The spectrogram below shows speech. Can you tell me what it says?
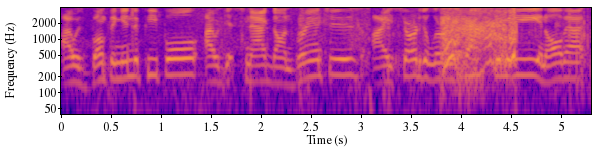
I was bumping into people. I would get snagged on branches. I started to learn proximity and all that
